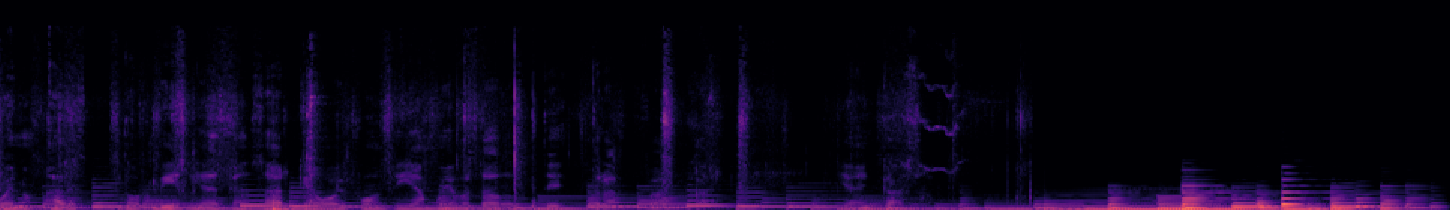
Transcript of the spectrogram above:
Bueno, a dormir y a descansar, que hoy fue un día muy agotado de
